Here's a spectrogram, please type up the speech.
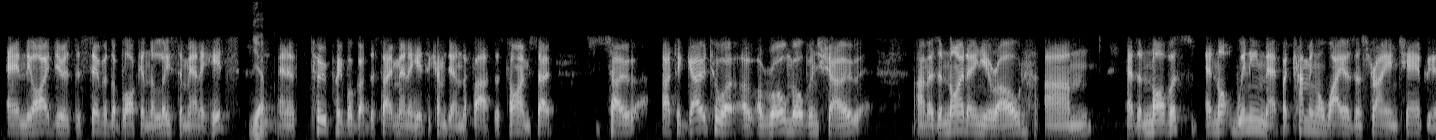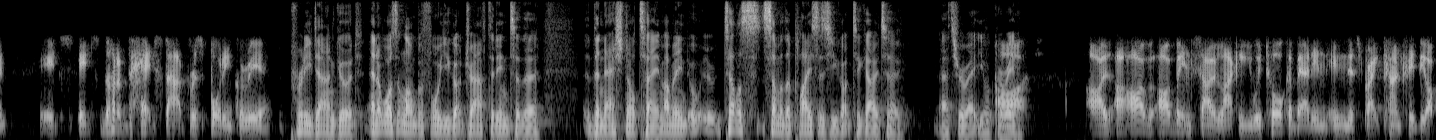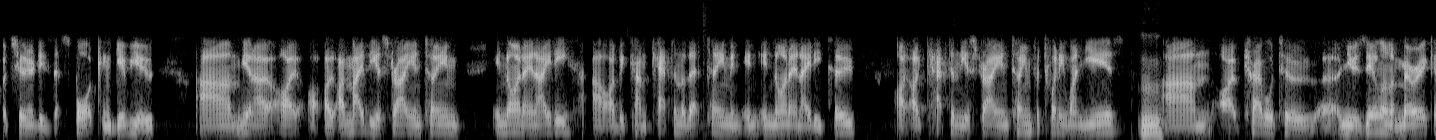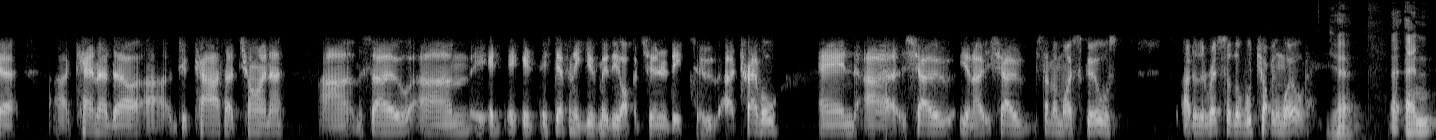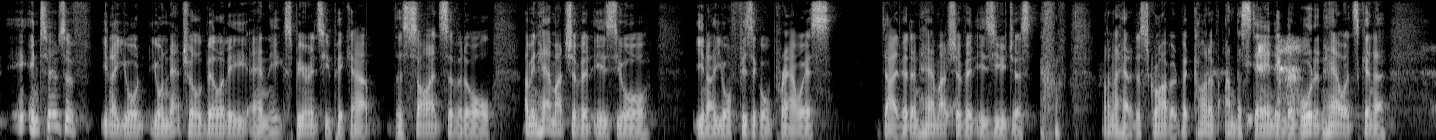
and the idea is to sever the block in the least amount of hits. Yep. And if two people got the same amount of hits, it comes down the fastest time. So, so uh, to go to a, a- Royal Melbourne show um, as a 19-year-old, um, as a novice, and not winning that, but coming away as an Australian champion, it's it's not a bad start for a sporting career. Pretty darn good. And it wasn't long before you got drafted into the the national team. I mean, tell us some of the places you got to go to uh, throughout your career. Oh, I, I, I've- I've been so lucky. We talk about in, in this great country the opportunities that sport can give you. Um, you know, I, I, I made the Australian team in 1980. Uh, I became captain of that team in, in, in 1982. I, I captained the Australian team for 21 years. Um, I've travelled to uh, New Zealand, America, uh, Canada, uh, Jakarta, China. Um, so um, it, it, it's definitely given me the opportunity to uh, travel and uh, show, you know, show some of my skills uh, to the rest of the wood chopping world. Yeah. And in terms of you know your your natural ability and the experience you pick up, the science of it all. I mean, how much of it is your you know your physical prowess, David, and how much of it is you just I don't know how to describe it, but kind of understanding the wood and how it's going to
